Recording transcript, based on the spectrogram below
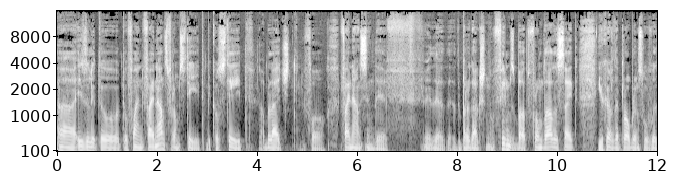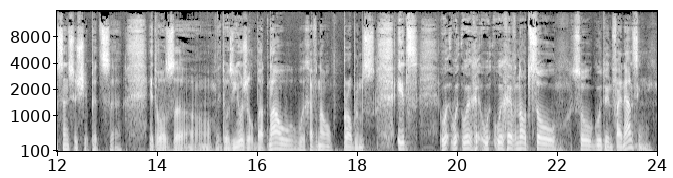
uh, easily to to find finance from state because state obliged for financing the the, the, the, production of films. But from the other side, you have the problems with the censorship. It's uh, it was uh, it was usual, but now we have no problems. It's we, we, we have not so so good in financing.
